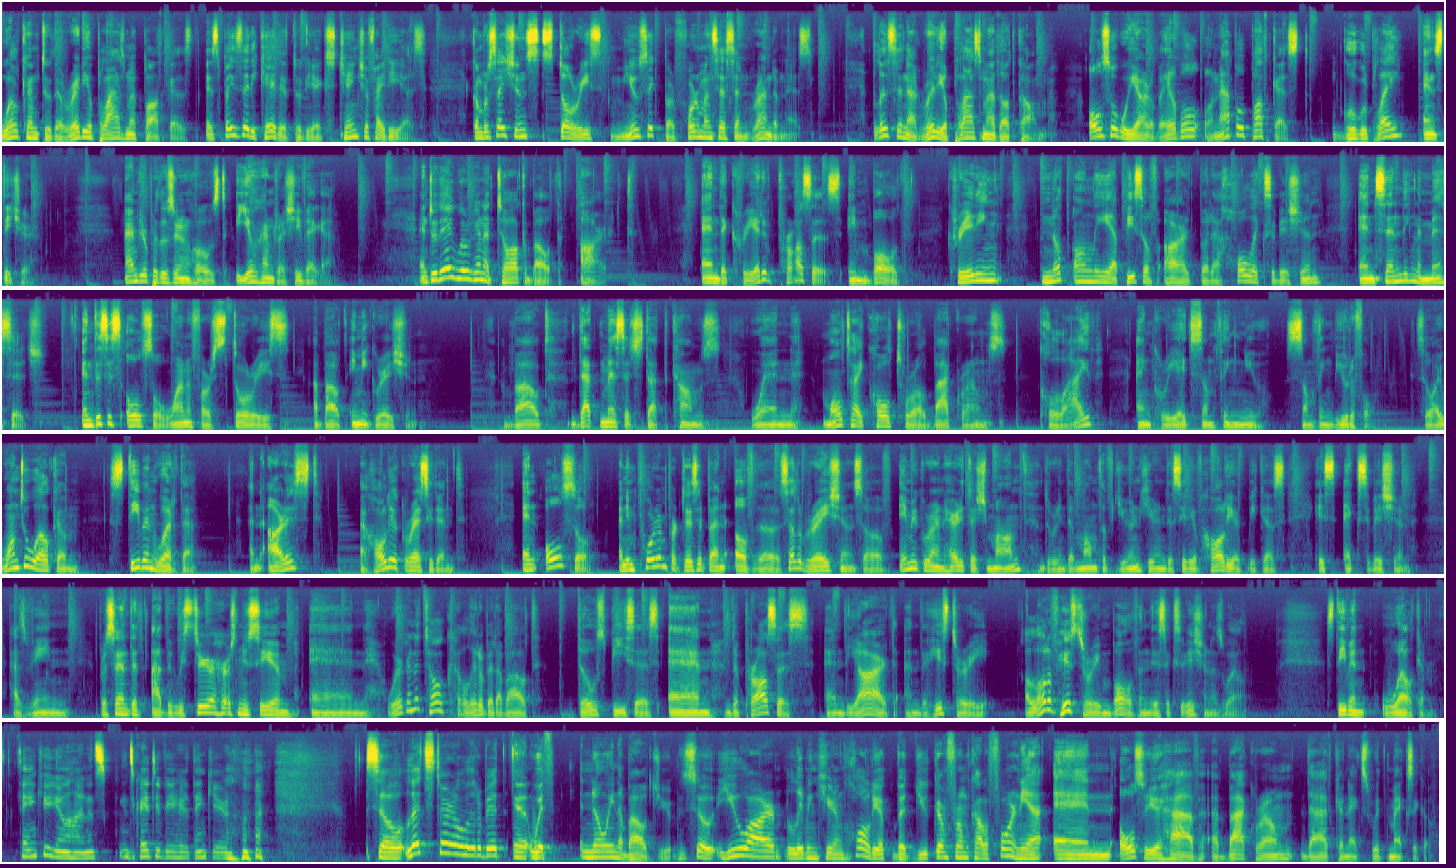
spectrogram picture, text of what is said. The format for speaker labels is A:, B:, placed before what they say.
A: Welcome to the Radio Plasma podcast, a space dedicated to the exchange of ideas, conversations, stories, music, performances, and randomness. Listen at radioplasma.com. Also, we are available on Apple Podcast, Google Play, and Stitcher. I'm your producer and host, Johan Rashi Vega. And today we're going to talk about art and the creative process involved creating not only a piece of art, but a whole exhibition and sending the message. And this is also one of our stories about immigration, about that message that comes when multicultural backgrounds collide and create something new, something beautiful. So I want to welcome Steven Huerta, an artist, a Holyoke resident, and also an important participant of the celebrations of Immigrant Heritage Month during the month of June here in the city of Holyoke because his exhibition has been presented at the Wistariahurst Museum. And we're going to talk a little bit about those pieces and the process and the art and the history. A lot of history involved in this exhibition as well. Steven, welcome.
B: Thank you, Johan. It's, it's great to be here. Thank you.
A: so let's start a little bit uh, with knowing about you. So you are living here in Holyoke, but you come from California, and also you have a background that connects with Mexico.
